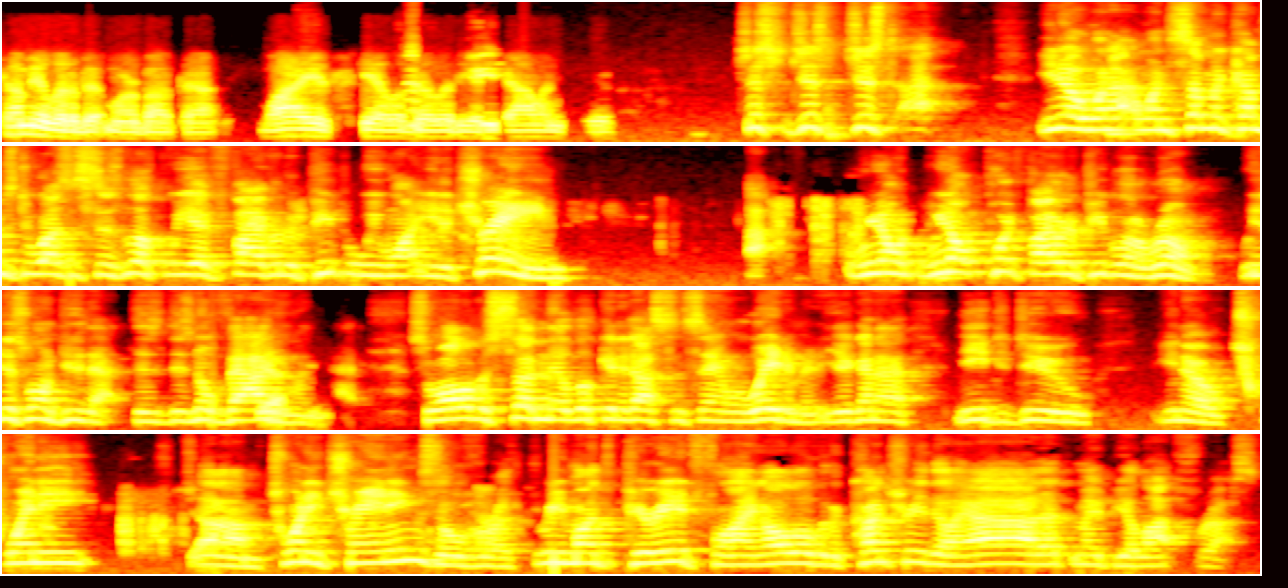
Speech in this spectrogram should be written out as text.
Tell me a little bit more about that. Why is scalability a challenge? Just, just, just. You know, when I, when someone comes to us and says, "Look, we have 500 people we want you to train," uh, we don't we don't put 500 people in a room. We just won't do that. There's, there's no value yeah. in that. So all of a sudden they're looking at us and saying, "Well, wait a minute, you're gonna need to do you know 20 um, 20 trainings over a three month period, flying all over the country." They're like, "Ah, that might be a lot for us."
